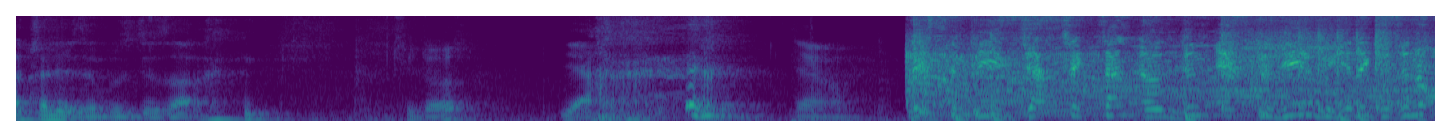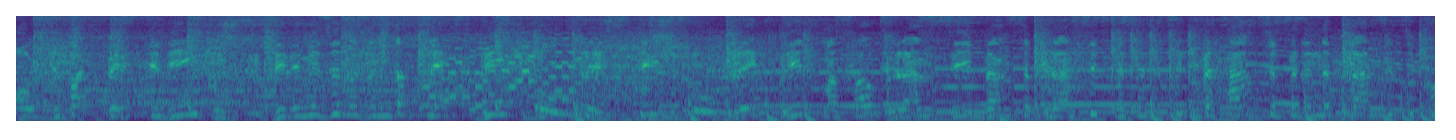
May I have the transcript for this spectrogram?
actually resembles Jeza. She does? yeah. Yeah. Peace gerçekten öldün espri değil Bu yine gözünü oydu bak beslediğin kuş. Dilimizin hızında flex beat bu. Prestige bu. Brad Pitt masal prensi Bense prensip meselesi gibi her seferinde prensesi kurtaran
